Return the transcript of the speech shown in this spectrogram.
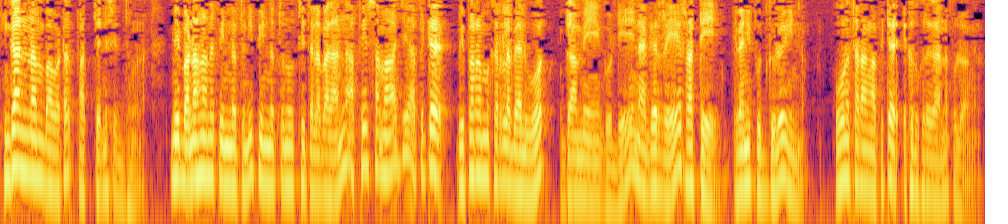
හිඟන්නම් බවට පත් වෙන්න සිද්ධ වුණා. මේ බණහන පින්නතුනි පින්නතුනුත් හිතලා බලන්න අපේ සමාජය අපිට විපරම කරලා බැලුවොත් ගමේ ගොඩේ නගරේ රටේ එවැනි පුද්ගලයෝ ඉන්නවා. ඕනතරම් අපිට එකතු කරගන්න පුළුවන් වෙනවා.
